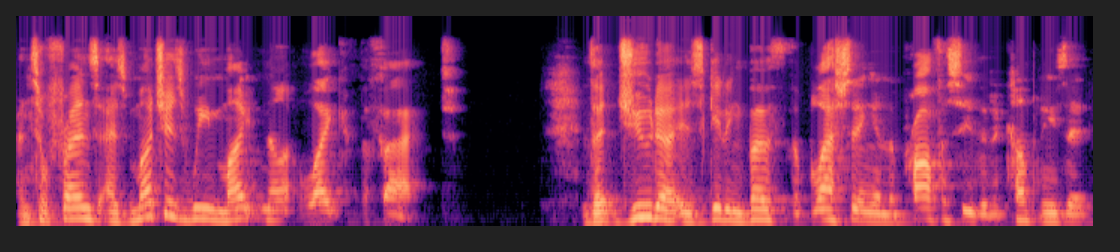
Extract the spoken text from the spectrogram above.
And so, friends, as much as we might not like the fact that Judah is getting both the blessing and the prophecy that accompanies it,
